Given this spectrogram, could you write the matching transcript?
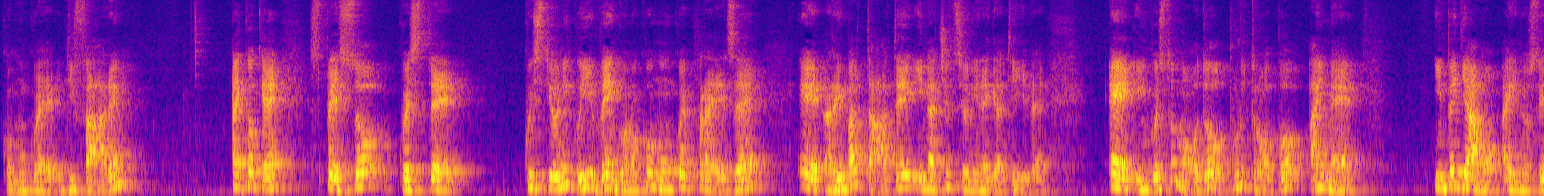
comunque di fare, ecco che spesso queste questioni qui vengono comunque prese e ribaltate in accezioni negative e in questo modo purtroppo, ahimè, impediamo ai nostri,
